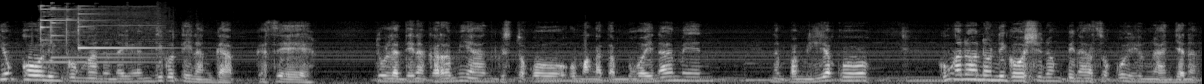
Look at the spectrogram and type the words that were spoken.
yung calling kong ano na yun, hindi ko tinanggap kasi tulad din ng karamihan, gusto ko umangat ang buhay namin, ng pamilya ko. Kung ano-ano negosyo ng pinasok ko, yung nandyan ng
